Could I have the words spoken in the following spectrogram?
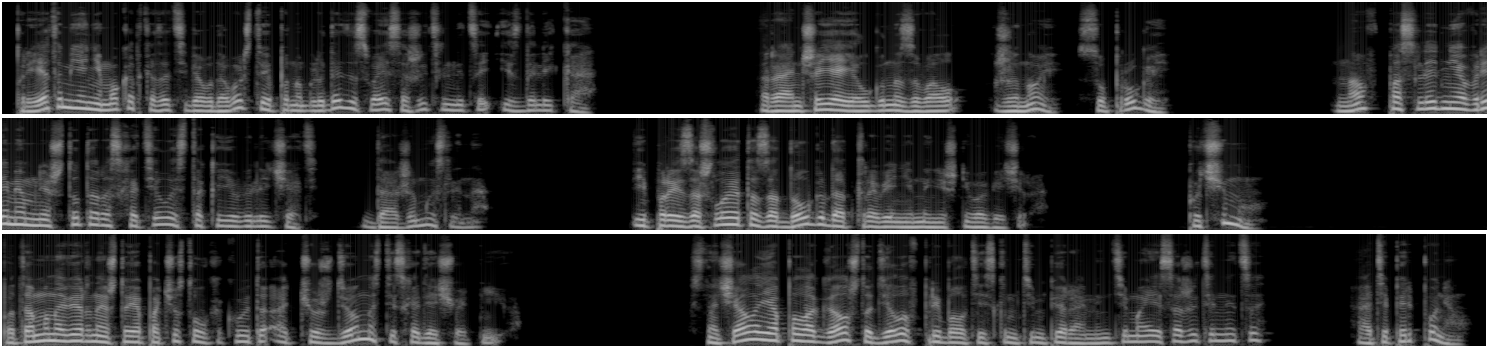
При этом я не мог отказать себе в удовольствии понаблюдать за своей сожительницей издалека. Раньше я Илгу называл женой, супругой. Но в последнее время мне что-то расхотелось так ее величать, даже мысленно. И произошло это задолго до откровения нынешнего вечера. Почему? Потому, наверное, что я почувствовал какую-то отчужденность, исходящую от нее. Сначала я полагал, что дело в прибалтийском темпераменте моей сожительницы, а теперь понял.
